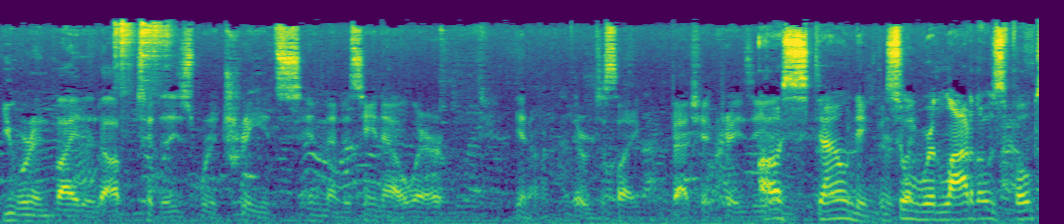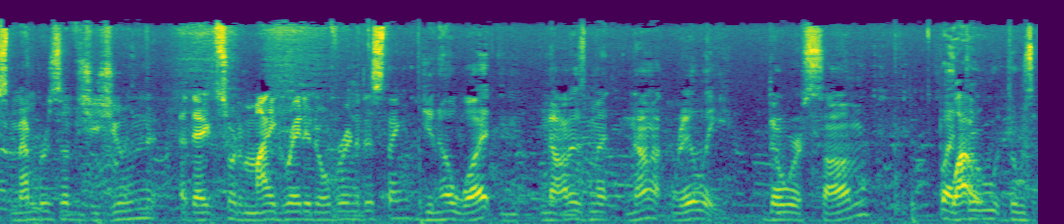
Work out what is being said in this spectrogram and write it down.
you were invited up to these retreats in Mendocino where you know they were just like batshit crazy Astounding. So like- were a lot of those folks members of Jejune? Uh, they sort of migrated over into this thing. You know what? Not as much. Not really. There were some, but Wow. there, there was a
